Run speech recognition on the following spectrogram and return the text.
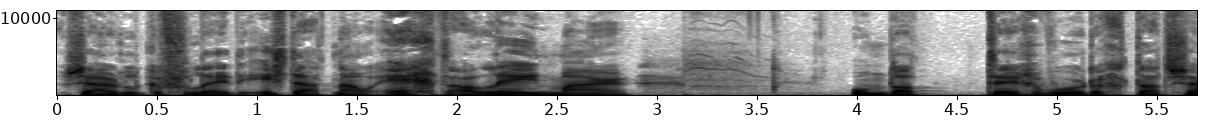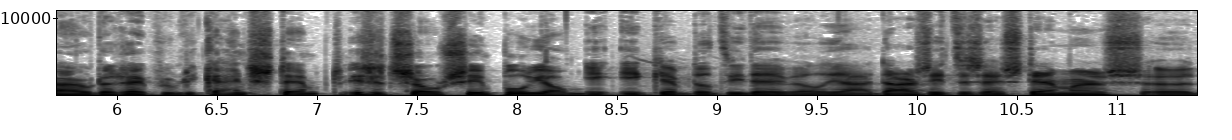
zuidelijke verleden? Is dat nou echt alleen maar omdat tegenwoordig dat zuiden republikeins stemt? Is het zo simpel, Jan? Ik, ik heb dat idee wel, ja. Daar zitten zijn stemmers. Uh,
